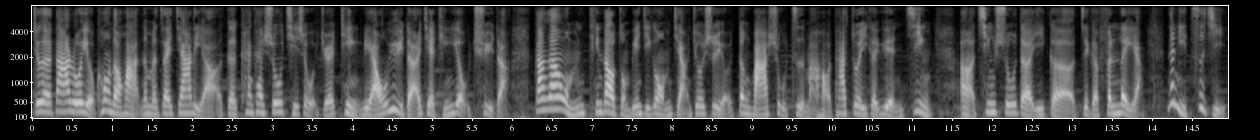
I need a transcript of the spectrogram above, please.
这个大家如果有空的话，那么在家里啊，个看看书，其实我觉得挺疗愈的，而且挺有趣的。刚刚我们听到总编辑跟我们讲，就是有邓巴数字嘛，哈，他做一个远近啊、呃、亲疏的一个这个分类呀、那你自己？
